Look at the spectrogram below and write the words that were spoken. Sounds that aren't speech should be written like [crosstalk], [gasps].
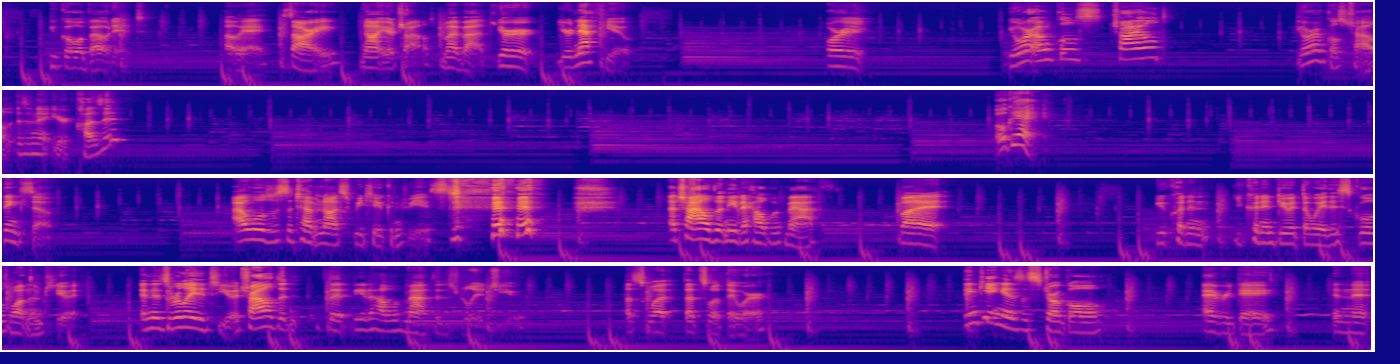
you go about it. Okay, sorry, not your child. My bad. Your your nephew. Or your uncle's child? Your uncle's child, isn't it your cousin? Okay. Think so. I will just attempt not to be too confused. [laughs] A child that needed help with math, but you couldn't you couldn't do it the way the schools want them to do it. And it's related to you. A child that that needed help with math is related to you. That's what that's what they were. Thinking is a struggle every day, isn't it?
